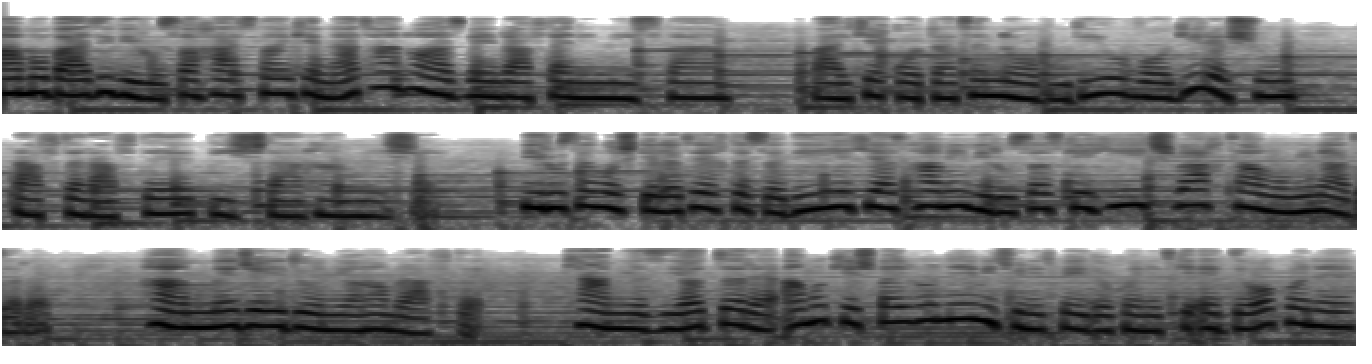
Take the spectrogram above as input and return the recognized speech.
اما بعضی ویروس ها هستن که نه تنها از بین رفتنی نیستن بلکه قدرت نابودی و واگیرشون رفته رفته بیشتر هم میشه. ویروس مشکلات اقتصادی یکی از همین ویروس هست که هیچ وقت تمومی نداره. همه جای دنیا هم رفته. کم یا زیاد داره اما کشوری رو نمی‌تونید پیدا کنید که ادعا کنه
